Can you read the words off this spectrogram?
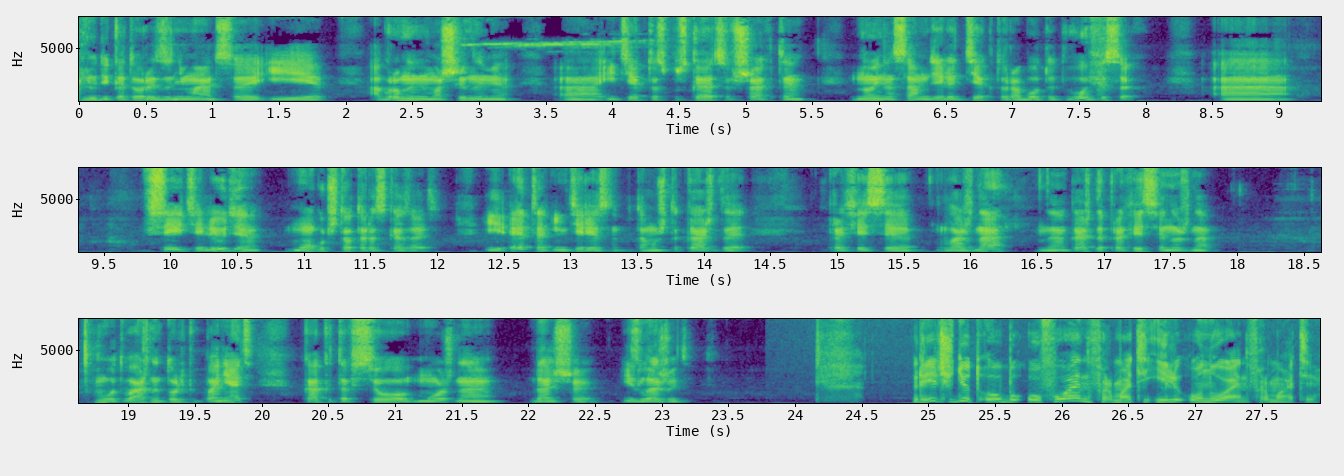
люди, которые занимаются и огромными машинами, и те, кто спускаются в шахты, но и на самом деле те, кто работают в офисах, э, все эти люди могут что-то рассказать. И это интересно, потому что каждая профессия важна, да, каждая профессия нужна. Вот, важно только понять, как это все можно дальше изложить. Речь идет об офлайн формате или онлайн формате?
